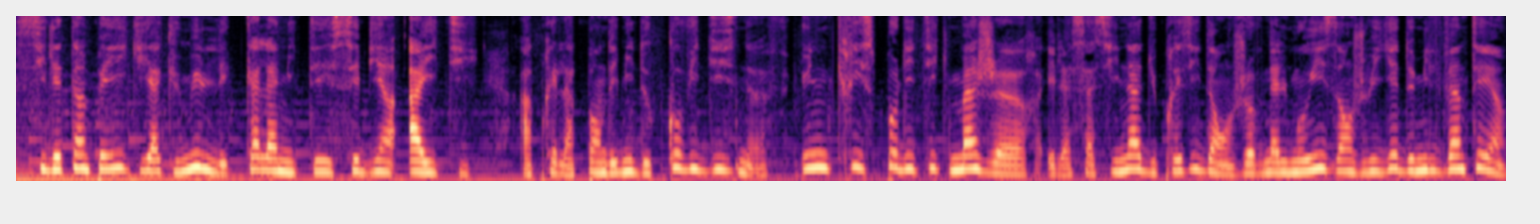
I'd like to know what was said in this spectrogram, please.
S'il est un pays qui accumule les calamités, c'est bien Haïti. Après la pandémie de Covid-19, une crise politique majeure et l'assassinat du président Jovenel Moïse en juillet 2021,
